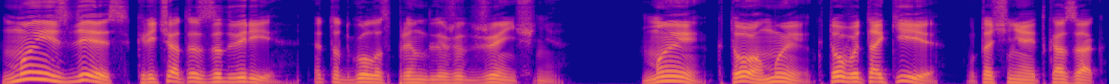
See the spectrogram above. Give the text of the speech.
«Мы здесь!» — кричат из-за двери. Этот голос принадлежит женщине. «Мы? Кто мы? Кто вы такие?» — уточняет казак.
